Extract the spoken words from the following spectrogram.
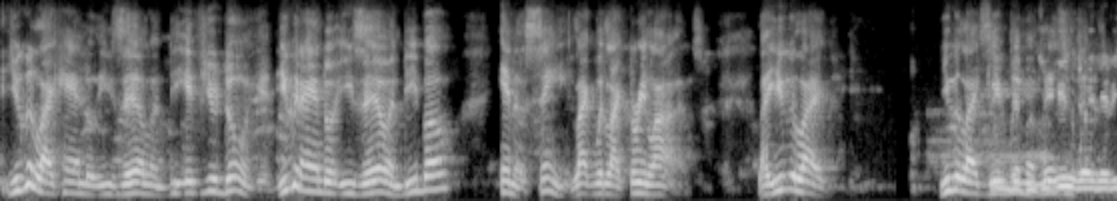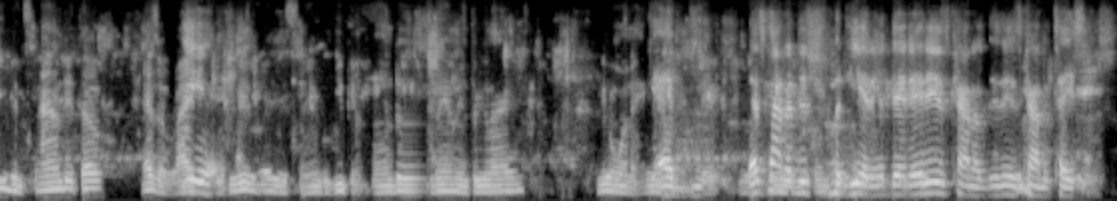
you could like handle Ezal and D if you're doing it. You could handle Ezal and Debo in a scene, like with like three lines. Like you could like you could like See, give them a hear the way that even sounded though? As a writer, Yeah. the way it sounded? You can handle them in three lines. You don't want to Yeah, handle them. That's kind of dis but yeah, that, that it is kind of it is kind of tasteless.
